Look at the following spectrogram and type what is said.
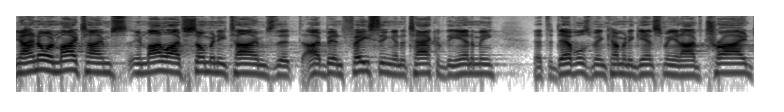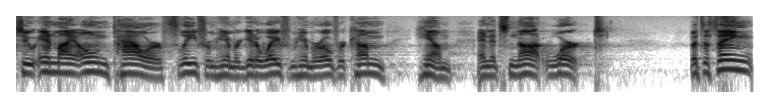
You know, I know in my times, in my life, so many times that I've been facing an attack of the enemy, that the devil's been coming against me, and I've tried to, in my own power, flee from him or get away from him or overcome him, and it's not worked. But the thing,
